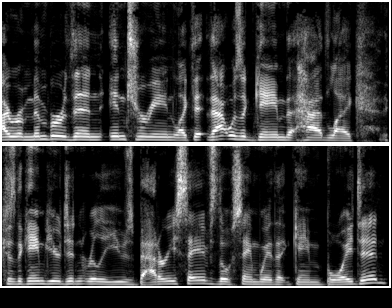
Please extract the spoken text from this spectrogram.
I remember then entering like th- that was a game that had like because the Game Gear didn't really use battery saves the same way that Game Boy did.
